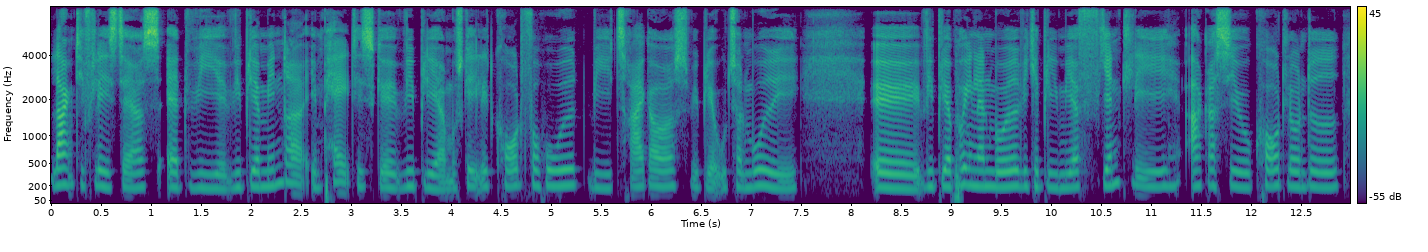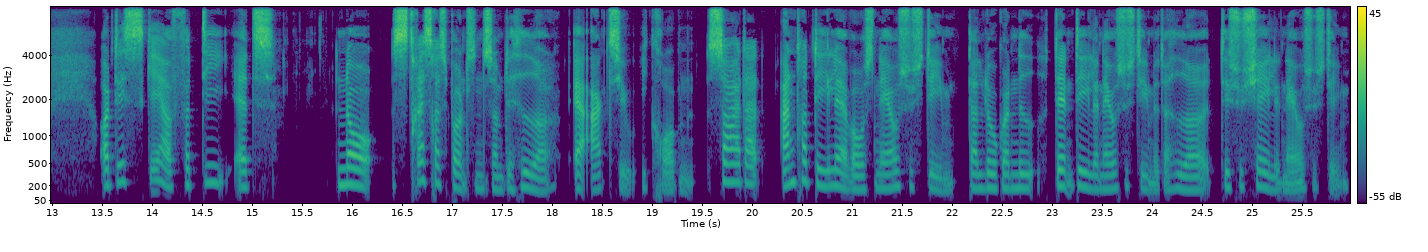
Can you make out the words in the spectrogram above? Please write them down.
langt de fleste af os, at vi, øh, vi bliver mindre empatiske, vi bliver måske lidt kort for hovedet, vi trækker os, vi bliver utålmodige, Øh, vi bliver på en eller anden måde, vi kan blive mere fjendtlige, aggressive, kortlundede. Og det sker, fordi at når stressresponsen, som det hedder, er aktiv i kroppen, så er der andre dele af vores nervesystem, der lukker ned. Den del af nervesystemet, der hedder det sociale nervesystem,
